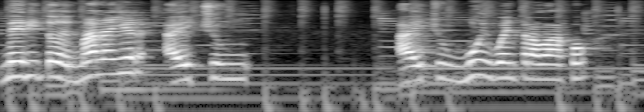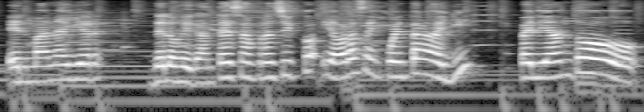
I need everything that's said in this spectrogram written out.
mérito del manager. Ha hecho, un, ha hecho un muy buen trabajo el manager de los gigantes de San Francisco y ahora se encuentran allí peleando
